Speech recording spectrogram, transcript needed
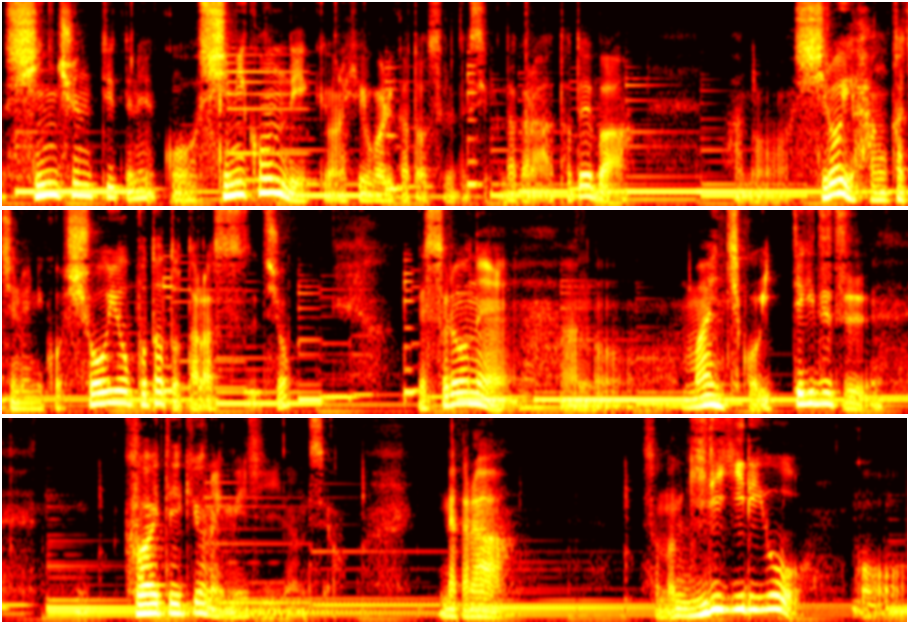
浸潤って言ってね、こう染み込んでいくような広がり方をするんですよ。だから、例えば、あの、白いハンカチの上にこう醤油をポタッと垂らすでしょ？で、それをね、あの、毎日こう一滴ずつ加えていくようなイメージ。だから、そのギリギリを、こ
